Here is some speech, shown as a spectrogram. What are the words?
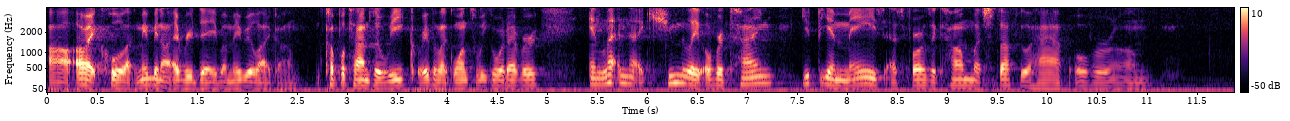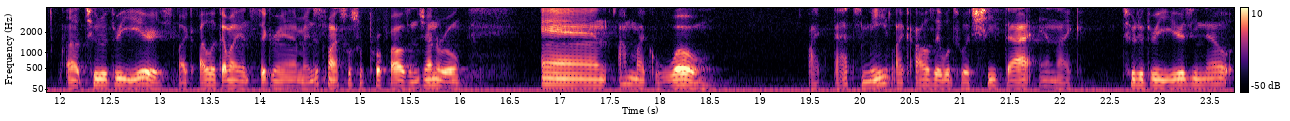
uh, all right cool like maybe not every day but maybe like um, a couple times a week or even like once a week or whatever and letting that accumulate over time you'd be amazed as far as like how much stuff you'll have over um, uh, two to three years. Like I look at my Instagram and just my social profiles in general, and I'm like, whoa, like that's me. Like I was able to achieve that in like two to three years, you know,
